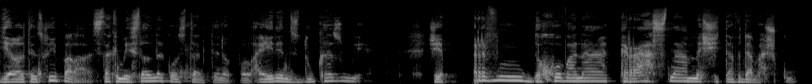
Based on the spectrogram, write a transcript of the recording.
dělal ten svůj palác, tak myslel na Konstantinopol. A jeden z důkazů je, že první dochovaná krásná mešita v Damašku,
